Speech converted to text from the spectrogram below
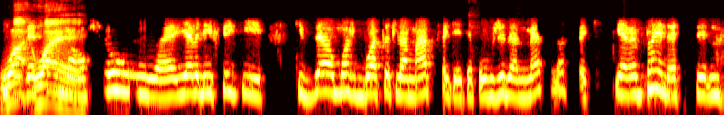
Il Ouais, ouais. il y avait des filles qui, qui disaient oh, moi je bois tout le match, fait qu'elles étaient pas obligées de le mettre. Là. Fait qu'il y avait plein de styles.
